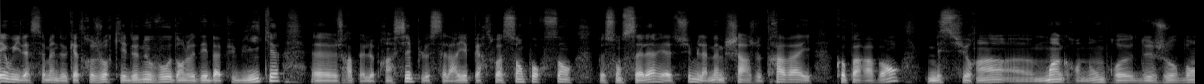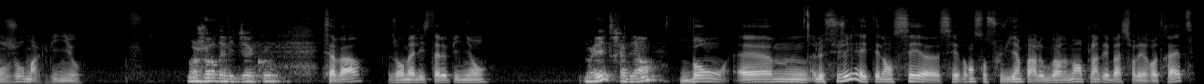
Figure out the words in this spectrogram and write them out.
Et oui, la semaine de 4 jours qui est de nouveau dans le débat public. Euh, je rappelle le principe, le salarié perçoit 100% de son salaire et assume la même charge de travail qu'auparavant, mais sur un euh, moins grand nombre de jours. Bonjour Marc Vigneault. Bonjour David Jaco. Ça va? Journaliste à l'opinion? Oui, très bien. Bon, euh, le sujet il a été lancé, euh, c'est vrai, on s'en souvient, par le gouvernement en plein débat sur les retraites.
